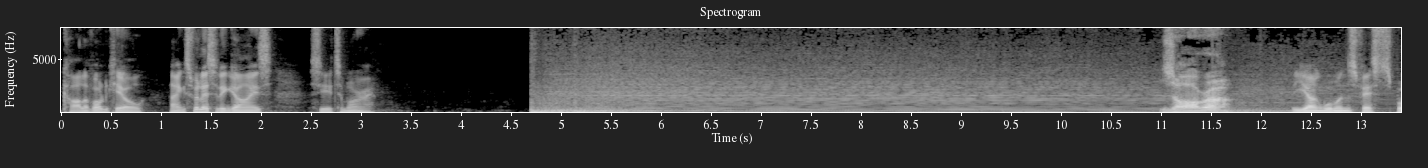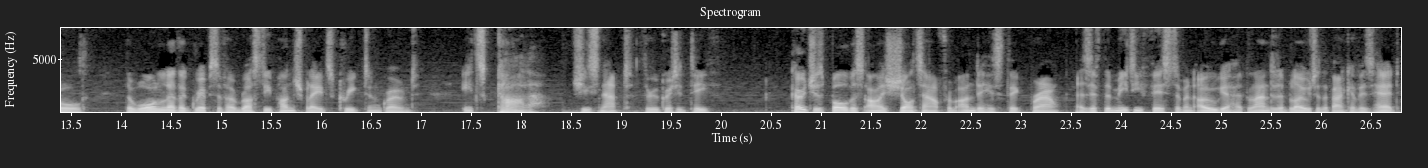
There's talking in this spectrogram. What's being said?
Karla Von Kill. Thanks for listening, guys. See you tomorrow. Zara? The young woman's fist sprawled. The worn leather grips of her rusty punch blades creaked and groaned. It's Karla, she snapped through gritted teeth. Coach's bulbous eyes shot out from under his thick brow, as if the meaty fist of an ogre had landed a blow to the back of his head.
